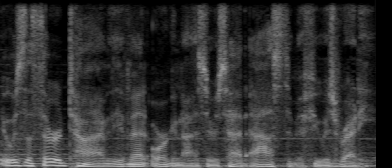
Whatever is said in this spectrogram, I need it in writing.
It was the third time the event organizers had asked him if he was ready.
